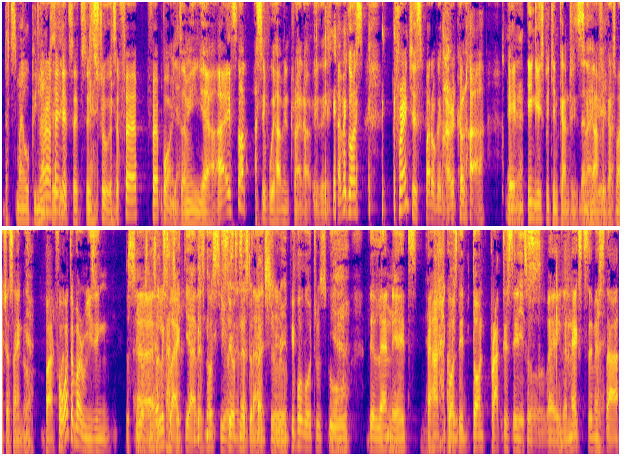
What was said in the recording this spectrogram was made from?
That's my opinion. No, I think it- it's it's it's true. It's a fair fair point. Yeah. I mean, yeah, it's not as if we haven't tried out, is it? Uh, because French is part of the curricula in Yeah. English speaking countries Then in Africa, as much as I know. Yeah. But for whatever reason, the seriousness uh, it looks like yeah, there's no seriousness, Seriousness attached. attached to you know. it. People go to school, Yeah. they learn it, perhaps because they don't practice it. So by the next semester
